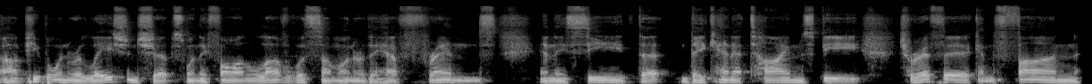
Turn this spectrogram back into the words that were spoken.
Uh, people in relationships when they fall in love with someone or they have friends and they see that they can at times be terrific and fun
